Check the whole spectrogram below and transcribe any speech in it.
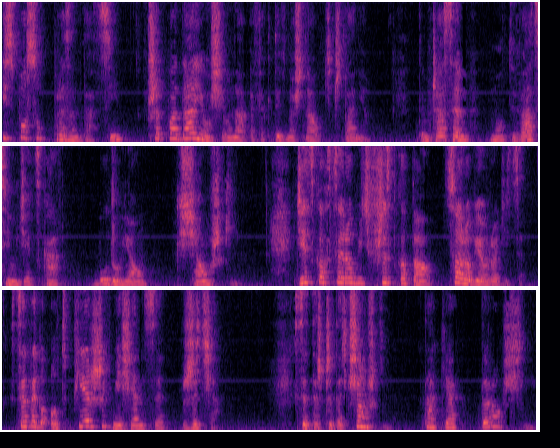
i sposób prezentacji przekładają się na efektywność nauki czytania. Tymczasem motywację dziecka budują książki. Dziecko chce robić wszystko to, co robią rodzice. Chce tego od pierwszych miesięcy życia. Chce też czytać książki, tak jak dorośli.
